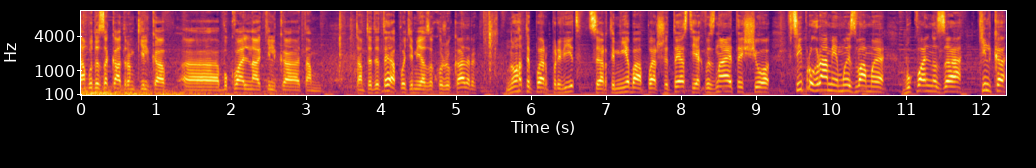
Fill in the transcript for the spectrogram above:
Там буде за кадром кілька, е, буквально кілька там, там ТДТ, а потім я заходжу в кадр. Ну а тепер привіт, це Артем Нєба. Перший тест. Як ви знаєте, що в цій програмі ми з вами буквально за кілька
